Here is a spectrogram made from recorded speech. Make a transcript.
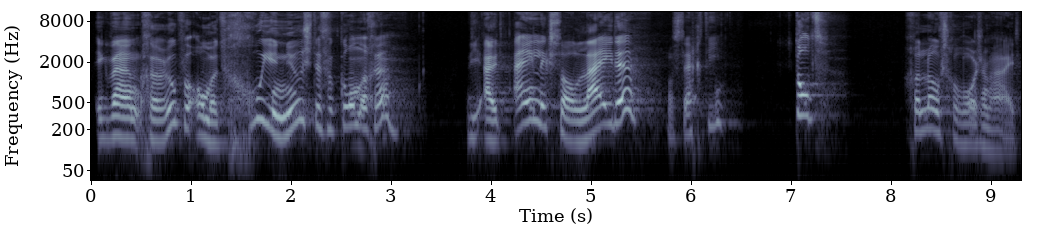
Ik ben geroepen om het goede nieuws te verkondigen, die uiteindelijk zal leiden, wat zegt hij, tot geloofsgehoorzaamheid.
